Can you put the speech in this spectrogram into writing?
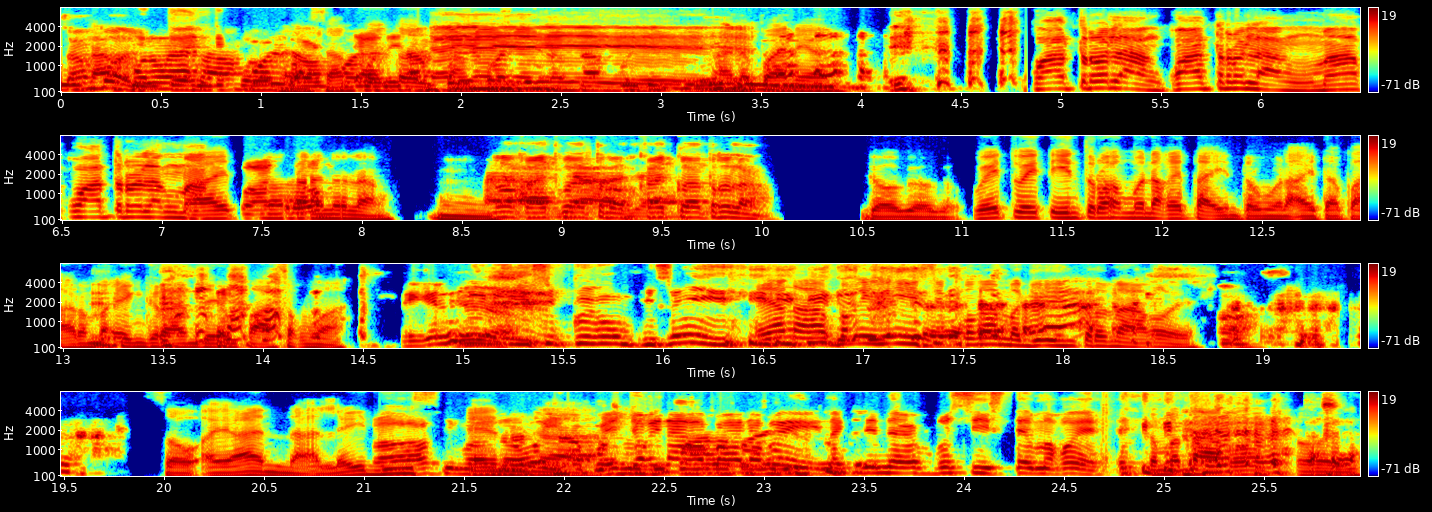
Sample. Sample nga, 24 sample. hours Sample sample. yeah. Ano pa na yun? Quatro lang, quatro lang. Mga quatro lang, ma. Kahit mga Quatro? ano lang. Mm. Oh, kahit 4, Yeah, yeah. kahit 4 lang. Go, go, go. Wait, wait. Introhan muna kita. Intro muna kita para ma-engrande yung pasok mo. ah. Teka lang, iniisip ko yung umpisa eh. Kaya nga, habang iniisip mo nga, mag intro na ako eh. Ah. So, ayan na. Ah, Ladies si and Mano, eh. uh, Medyo kinakabahan ako eh. Nag-nervous system ako eh. Kamatakot. Oh.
